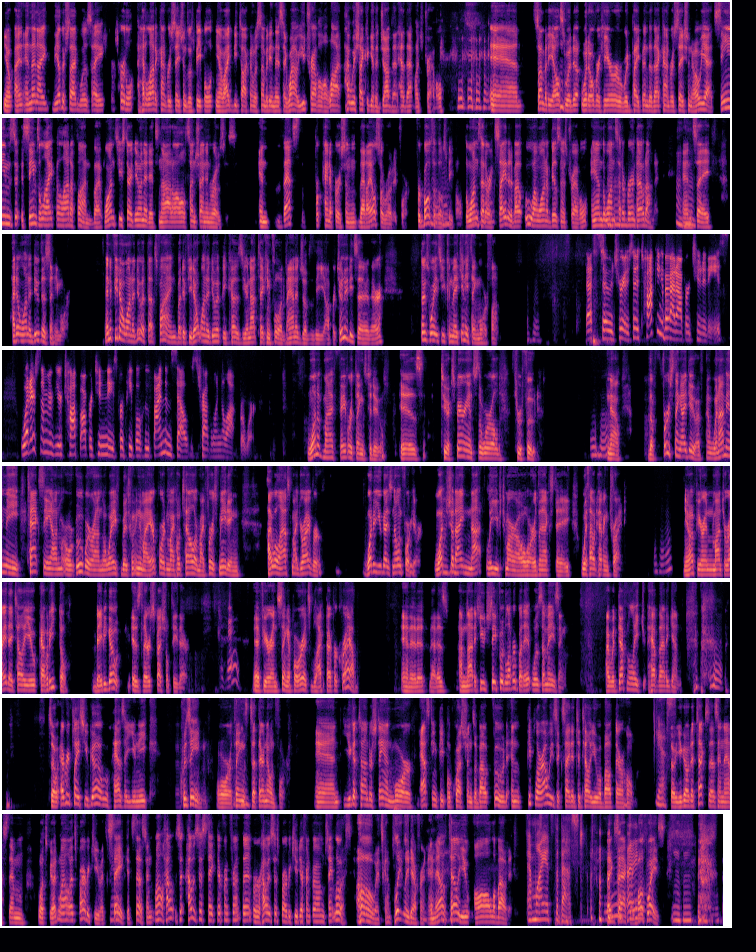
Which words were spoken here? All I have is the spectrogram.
you know I, and then i the other side was i heard i had a lot of conversations with people you know i'd be talking with somebody and they say wow you travel a lot i wish i could get a job that had that much travel and somebody else would would overhear or would pipe into that conversation oh yeah it seems it seems like a lot of fun but once you start doing it it's not all sunshine and roses And that's the kind of person that I also wrote it for, for both mm-hmm. of those mm-hmm. people. The ones that are mm-hmm. excited about, ooh, I want a business travel, and the ones mm-hmm. that are burnt out on it and mm-hmm. say, I don't want to do this anymore. And if you don't want to do it, that's fine. But if you don't want to do it because you're not taking full advantage of the opportunities that are there, there's ways you can make anything more fun. Mm-hmm. That's so true. So, talking about opportunities, what are some of your top opportunities for people who find themselves traveling a lot for work? One of my favorite things to do is to experience the world through food. Mm-hmm. Now, the first thing I do if, when I'm in the taxi on or Uber on the way between my airport and my hotel or my first meeting, I will ask my driver, "What are you guys known for here? What mm-hmm. should I not leave tomorrow or the next day without having tried?" Mm-hmm. You know, if you're in Monterrey, they tell you cabrito, baby goat, is their specialty there. Okay. If you're in Singapore, it's black pepper crab, and it, it that is. I'm not a huge seafood lover, but it was amazing. I would definitely have that again. Mm-hmm. so every place you go has a unique cuisine or things mm-hmm. that they're known for. And you get to understand more asking people questions about food, and people are always excited to tell you about their home. Yes. So you go to Texas and ask them what's good. Well, it's barbecue, it's yeah. steak, it's this. And well, how is it, how is this steak different from the, or how is this barbecue different from St. Louis? Oh, it's completely different. And they'll tell you all about it and why it's the best. exactly, right? both ways. Mm-hmm.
